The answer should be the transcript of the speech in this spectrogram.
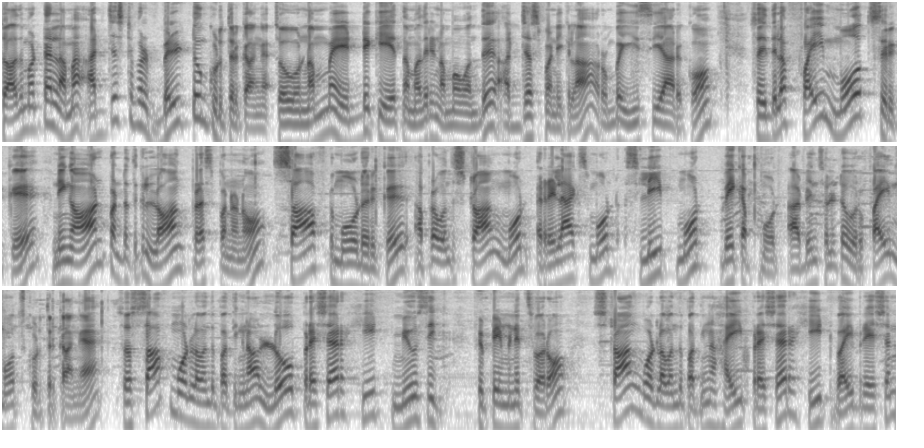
ஸோ அது மட்டும் இல்லாமல் அட்ஜஸ்டபிள் பெல்ட்டும் கொடுத்துருக்காங்க. ஸோ நம்ம ஹெட்டுக்கு ஏற்ற மாதிரி நம்ம வந்து அட்ஜஸ்ட் பண்ணிக்கலாம். ரொம்ப ஈஸியாக இருக்கும். ஸோ இதில் ஃபைவ் மோட்ஸ் இருக்குது நீங்கள் ஆன் பண்ணுறதுக்கு லாங் ப்ரெஸ் பண்ணணும். சாஃப்ட் மோட் இருக்குது அப்புறம் வந்து strong mode relax mode sleep mode wake up mode அப்படின்னு சொல்லிட்டு ஒரு ஃபைவ் மோட்ஸ் கொடுத்துருக்காங்க. ஸோ சாஃப்ட் மோடில் வந்து பார்த்தீங்கன்னா low pressure heat music fifteen minutes வரும். ஸ்ட்ராங் மோடில் வந்து பார்த்தீங்கன்னா high pressure heat vibration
